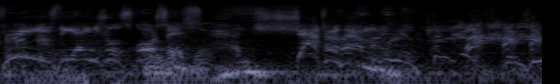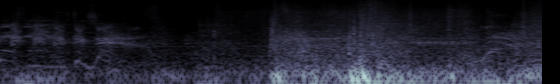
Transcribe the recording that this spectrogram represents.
Freeze the Angel's forces and shatter them! Slain.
